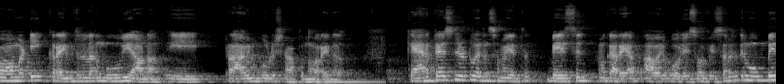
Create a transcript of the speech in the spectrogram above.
കോമഡി ക്രൈം ത്രില്ലർ മൂവിയാണ് ഈ പ്രാവിൻകൂട് ഷാപ്പ് എന്ന് പറയുന്നത് ക്യാരക്ടേഴ്സിലോട്ട് വരുന്ന സമയത്ത് ബേസിൽ നമുക്കറിയാം ആ ഒരു പോലീസ് ഓഫീസർ ഇതിനു മുമ്പേ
